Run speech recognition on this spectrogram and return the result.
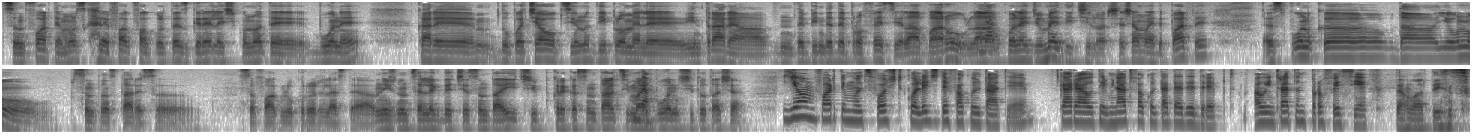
Sunt foarte mulți care fac facultăți grele și cu note bune, care după ce au obținut diplomele, intrarea, depinde de profesie, la barou, la da. colegiul medicilor și așa mai departe, spun că da, eu nu sunt în stare să, să fac lucrurile astea. Nici nu înțeleg de ce sunt aici și cred că sunt alții mai da. buni și tot așa. Eu am foarte mulți foști colegi de facultate care au terminat facultatea de drept, au intrat în profesie. Te-am atins.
